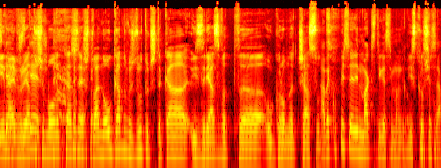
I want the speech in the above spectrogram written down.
скетч, най-вероятно скетч. ще мога да кажа нещо. Това е много гадно, между другото, че така изрязват а, огромна част от... Абе, купи си един Mac, стига си мрънкал. не искам Слушай сега.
